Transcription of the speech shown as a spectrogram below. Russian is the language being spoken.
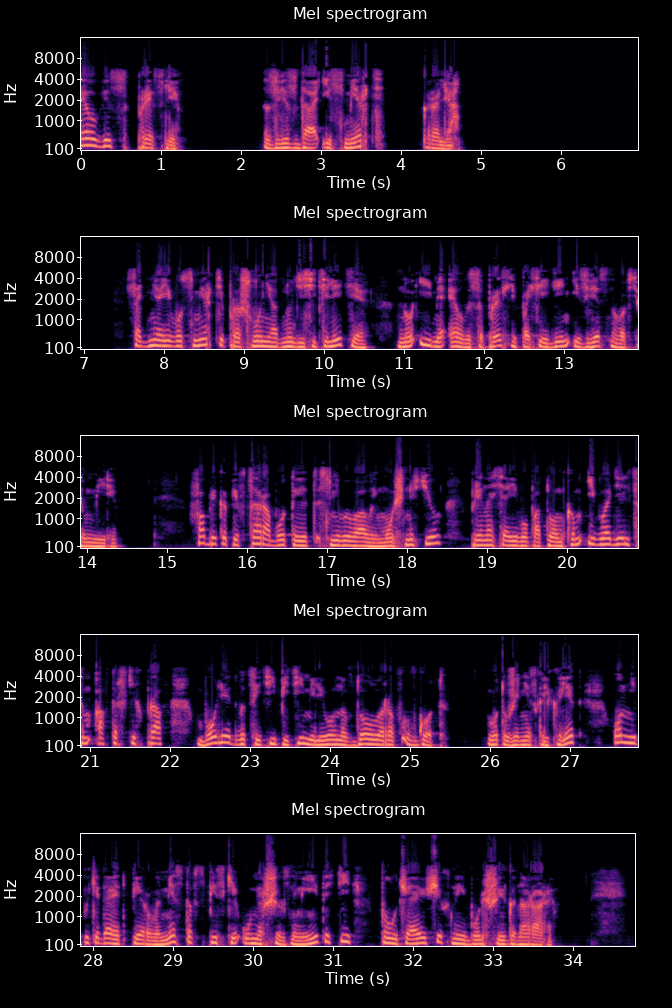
Элвис Пресли. Звезда и смерть короля. Со дня его смерти прошло не одно десятилетие, но имя Элвиса Пресли по сей день известно во всем мире. Фабрика певца работает с небывалой мощностью, принося его потомкам и владельцам авторских прав более 25 миллионов долларов в год. Вот уже несколько лет он не покидает первого места в списке умерших знаменитостей, получающих наибольшие гонорары.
